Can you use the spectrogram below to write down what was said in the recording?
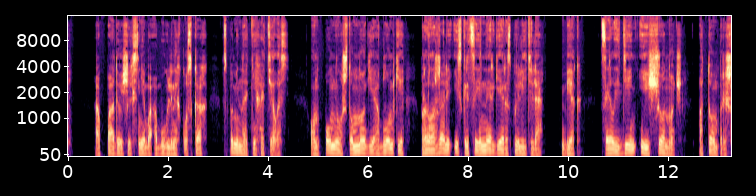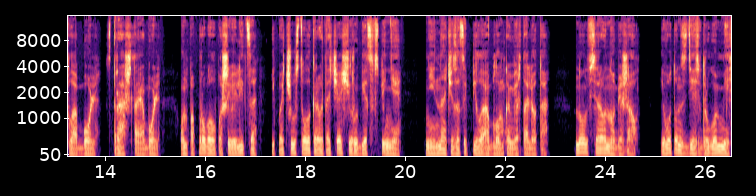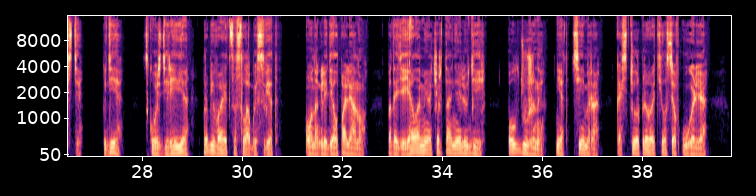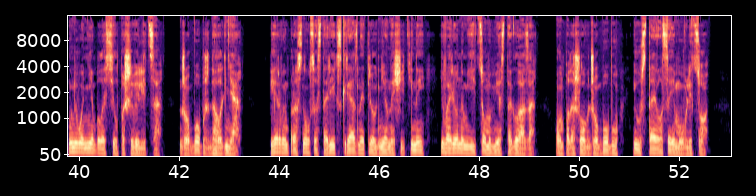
О падающих с неба обугленных кусках вспоминать не хотелось. Он помнил, что многие обломки продолжали искриться энергией распылителя. Бег. Целый день и еще ночь. Потом пришла боль. Страшная боль. Он попробовал пошевелиться и почувствовала кровоточащий рубец в спине. Не иначе зацепила обломком вертолета. Но он все равно бежал. И вот он здесь, в другом месте. Где? Сквозь деревья пробивается слабый свет. Он оглядел поляну. Под одеялами очертания людей. Полдюжины, нет, семеро. Костер превратился в уголья. У него не было сил пошевелиться. Джо Боб ждал дня. Первым проснулся старик с грязной трехдневной щетиной и вареным яйцом вместо глаза. Он подошел к Джо Бобу и уставился ему в лицо.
